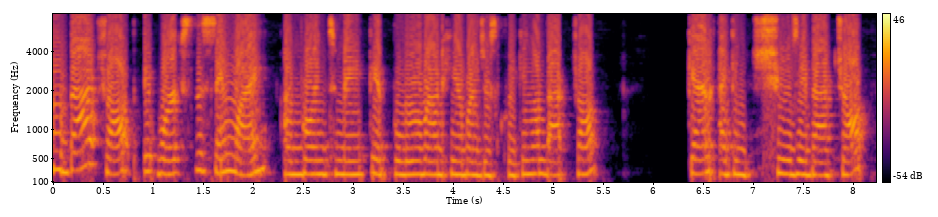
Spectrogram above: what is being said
For backdrop, it works the same way. I'm going to make it blue around here by just clicking on backdrop. Again, I can choose a backdrop.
